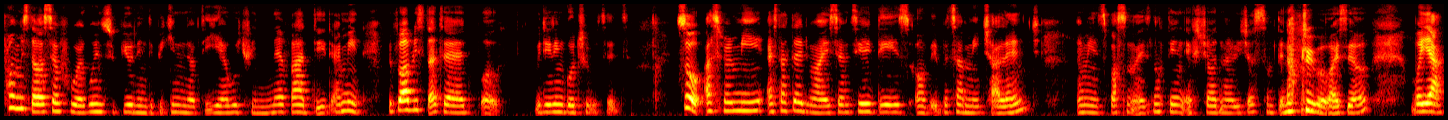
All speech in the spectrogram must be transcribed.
promised ourselves we were going to build in the beginning of the year, which we never did. I mean, we probably started, but we didn't go through with it. So, as for me, I started my 78 days of a better me challenge. I mean, it's personal, it's nothing extraordinary, just something I'm doing for myself. But yeah,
